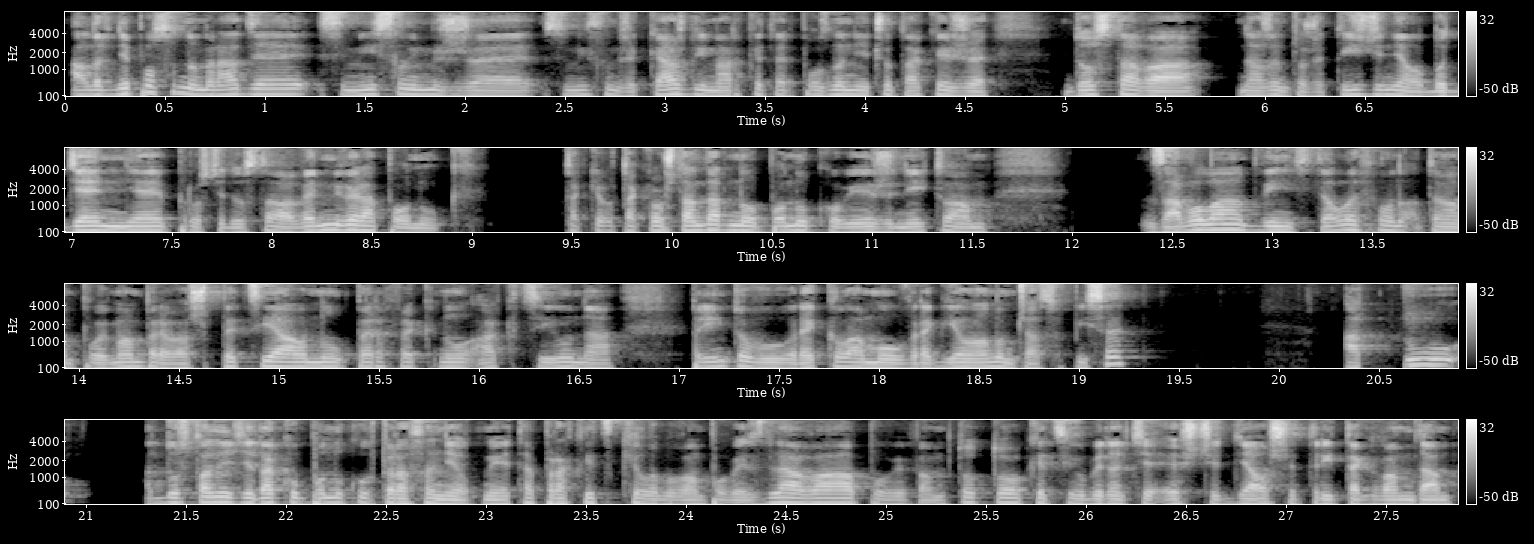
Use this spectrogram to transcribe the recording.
Ale v neposlednom rade si myslím, že, si myslím, že každý marketer pozná niečo také, že dostáva, nazvem to, že týždeň alebo denne, proste dostáva veľmi veľa ponúk. Také, takou štandardnou ponukou je, že niekto vám zavolá, dvihnete telefón a ten vám povie, mám pre vás špeciálnu, perfektnú akciu na printovú reklamu v regionálnom časopise a tu dostanete takú ponuku, ktorá sa neodmieta prakticky, lebo vám povie zľava, povie vám toto, keď si objednáte ešte ďalšie 3, tak vám dám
